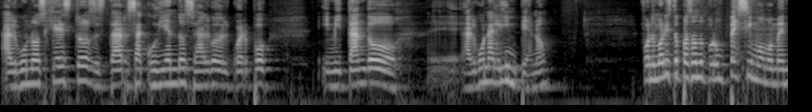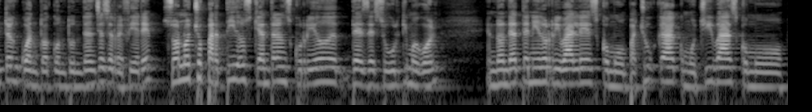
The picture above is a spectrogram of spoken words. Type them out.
algunos gestos, de estar sacudiéndose algo del cuerpo, imitando eh, alguna limpia, ¿no? Funes está pasando por un pésimo momento en cuanto a contundencia se refiere. Son ocho partidos que han transcurrido desde su último gol, en donde ha tenido rivales como Pachuca, como Chivas, como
